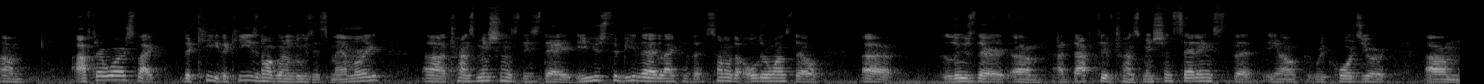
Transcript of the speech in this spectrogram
um, afterwards, like the key, the key is not going to lose its memory. Uh, transmissions these days, it used to be that like the, some of the older ones they'll uh, lose their um, adaptive transmission settings that you know records your um,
